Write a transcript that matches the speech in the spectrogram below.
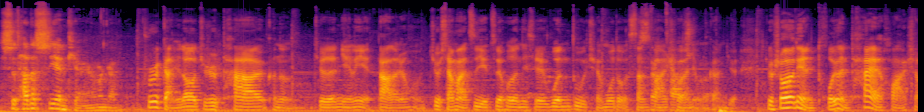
是他的试验田一样的感觉。不是感觉到，就是他可能觉得年龄也大了，然后就想把自己最后的那些温度全部都散发出来那种感觉，就稍微有点脱，有点太花哨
